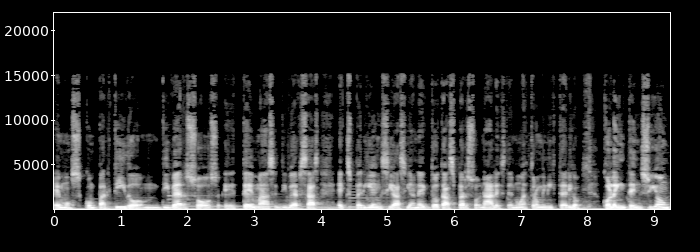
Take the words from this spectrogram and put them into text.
hemos compartido diversos eh, temas, diversas experiencias y anécdotas personales de nuestro ministerio con la intención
